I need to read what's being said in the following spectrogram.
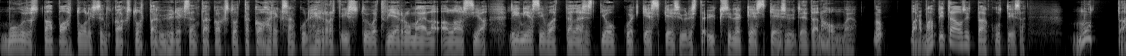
muutos tapahtuu, oliko se nyt 2009 tai 2008, kun herrat istuivat Vierumäellä alas ja linjasivat tällaisesta joukkuekeskeisyydestä yksilökeskeisyyteen tämän homman. No varmaan pitää osittain kutinsa. Mutta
